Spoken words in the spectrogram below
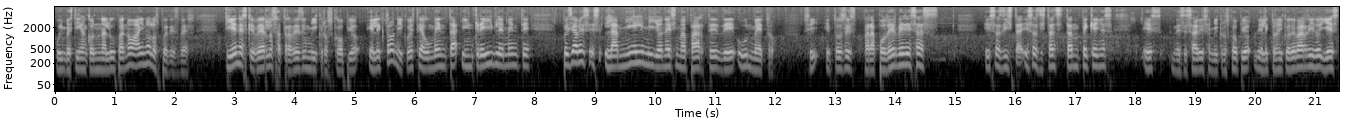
o investigan con una lupa. No, ahí no los puedes ver. Tienes que verlos a través de un microscopio electrónico. Este aumenta increíblemente, pues ya ves, es la mil millonésima parte de un metro. ¿sí? Entonces, para poder ver esas, esas, esas distancias tan pequeñas, es necesario ese microscopio electrónico de barrido y es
